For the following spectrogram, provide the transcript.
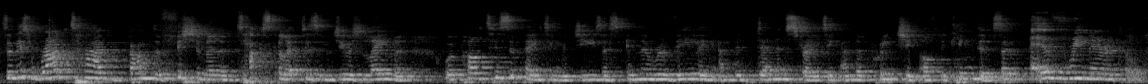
So this ragtag band of fishermen and tax collectors and Jewish laymen were participating with Jesus in the revealing and the demonstrating and the preaching of the kingdom. So every miracle,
